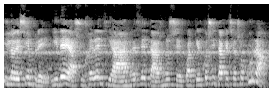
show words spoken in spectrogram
y lo de siempre, ideas, sugerencias, recetas, no sé, cualquier cosita que se os ocurra,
